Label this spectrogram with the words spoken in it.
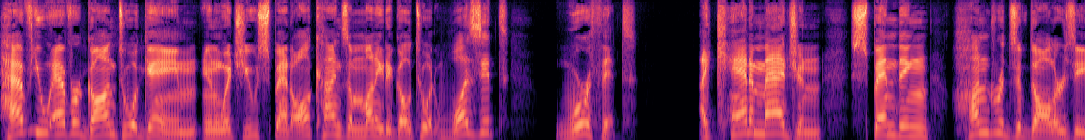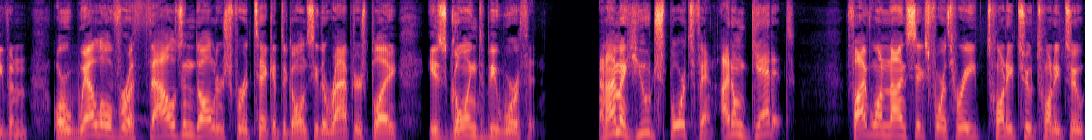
Have you ever gone to a game in which you spent all kinds of money to go to it? Was it worth it? I can't imagine spending hundreds of dollars, even, or well over a thousand dollars for a ticket to go and see the Raptors play is going to be worth it. And I'm a huge sports fan. I don't get it. 519 643 2222.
